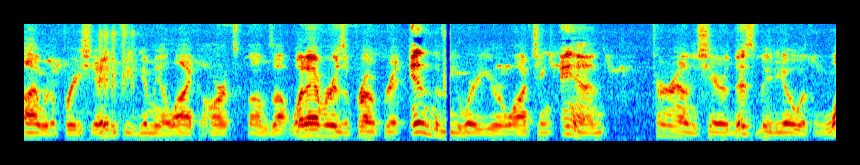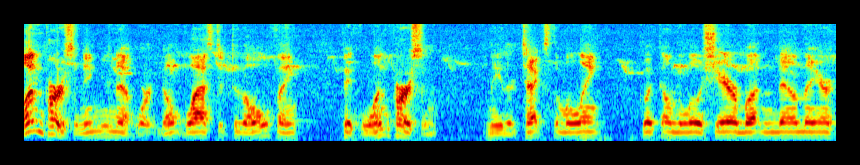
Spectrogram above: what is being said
I would appreciate if you give me a like, a heart, thumbs up, whatever is appropriate in the view where you are watching, and turn around and share this video with one person in your network. Don't blast it to the whole thing. Pick one person and either text them a link click on the little share button down there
